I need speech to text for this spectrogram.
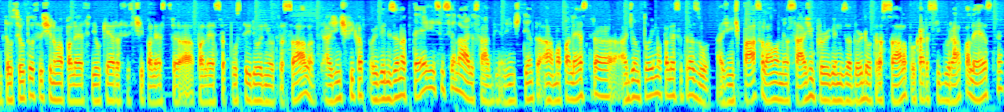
Então se eu tô assistindo uma palestra e eu quero assistir palestra, a palestra posterior em outra sala, a gente fica organizando até esse cenário, sabe? A gente tenta, ah, uma palestra adiantou e uma palestra atrasou. A gente passa lá uma mensagem pro organizador da outra sala, pro cara segurar a palestra,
